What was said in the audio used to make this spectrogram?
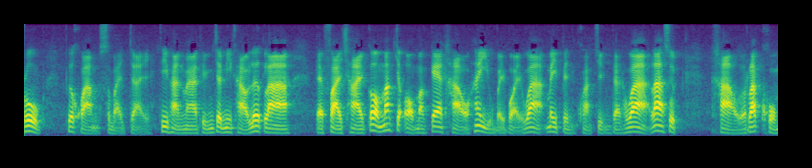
รูปเพื่อความสบายใจ ที่ผ่านมาถึงจะมีข่าวเลิกลา แต่ฝ่ายชายก็มักจะออกมาแก้ข่าวให้อยู่บ่อยๆ ว่าไม่เป็นความจริง แต่ทว่าล่าสุดข่าวรักขม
